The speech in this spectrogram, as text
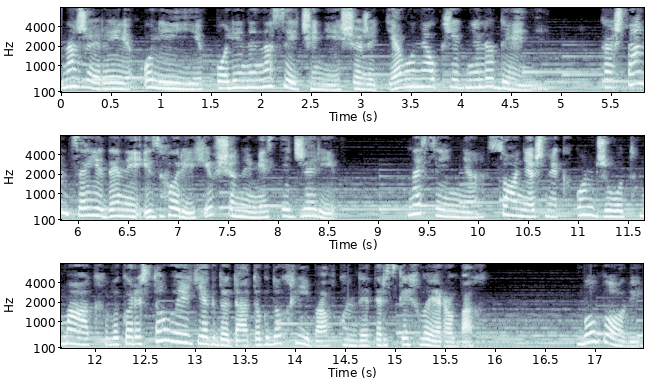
на жири, олії, поліненасичені, що життєво необхідні людині. Каштан це єдиний із горіхів, що не містить жирів. Насіння, соняшник, кунжут, мак використовують як додаток до хліба в кондитерських виробах. Бобові,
